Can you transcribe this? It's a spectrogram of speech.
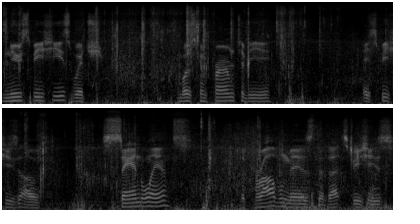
new species which was confirmed to be a species of sand lance. The problem is that that species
